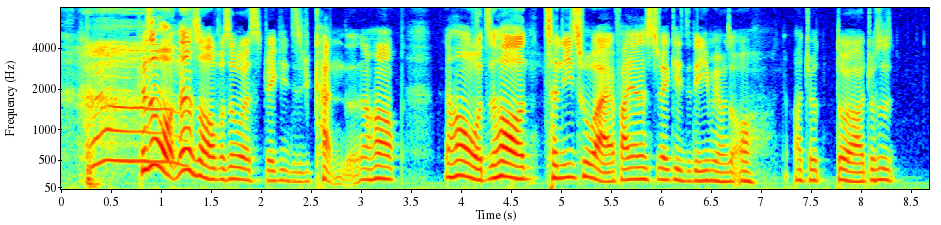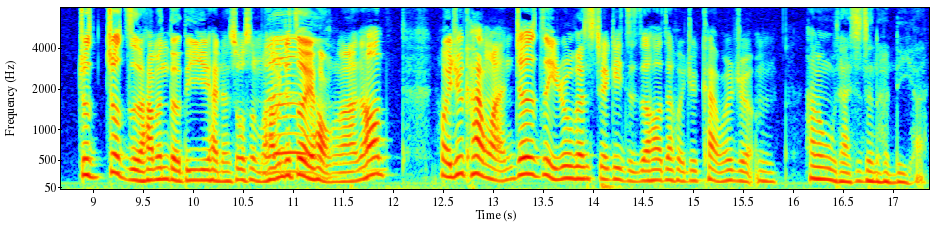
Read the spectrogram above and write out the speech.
可是我那时候不是为了 Stray Kids 去看的，然后，然后我之后成绩出来，发现 Stray Kids 第一名，我说哦啊，就对啊，就是就就指他们得第一，还能说什么？他们就最红啊。然后回去看完，就是自己入跟 Stray Kids 之后再回去看，我就觉得嗯，他们舞台是真的很厉害。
